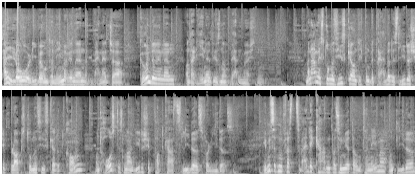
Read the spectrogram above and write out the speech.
Hallo, liebe Unternehmerinnen, Manager, Gründerinnen und all jene, die es noch werden möchten. Mein Name ist Thomas Hiska und ich bin Betreiber des Leadership-Blogs thomashiska.com und Host des neuen Leadership-Podcasts Leaders for Leaders. Ich bin seit nun fast zwei Dekaden passionierter Unternehmer und Leader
